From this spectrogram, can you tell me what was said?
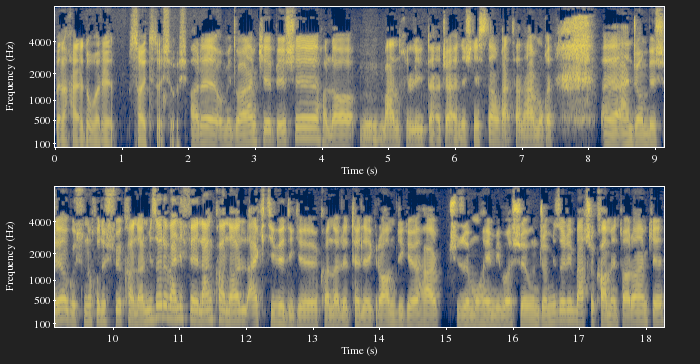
بالاخره دوباره سایت داشته باشه. آره امیدوارم که بشه. حالا من خیلی در جریانش نیستم. قطعا هر موقع انجام بشه آگوستینو خودش توی کانال می‌ذاره. ولی فعلا کانال اکتیو دیگه. کانال تلگرام دیگه. هر چیز مهمی باشه اونجا می‌ذاریم. بخش کامنت ها رو هم که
